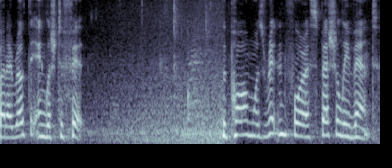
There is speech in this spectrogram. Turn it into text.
but I wrote the English to fit. The poem was written for a special event.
